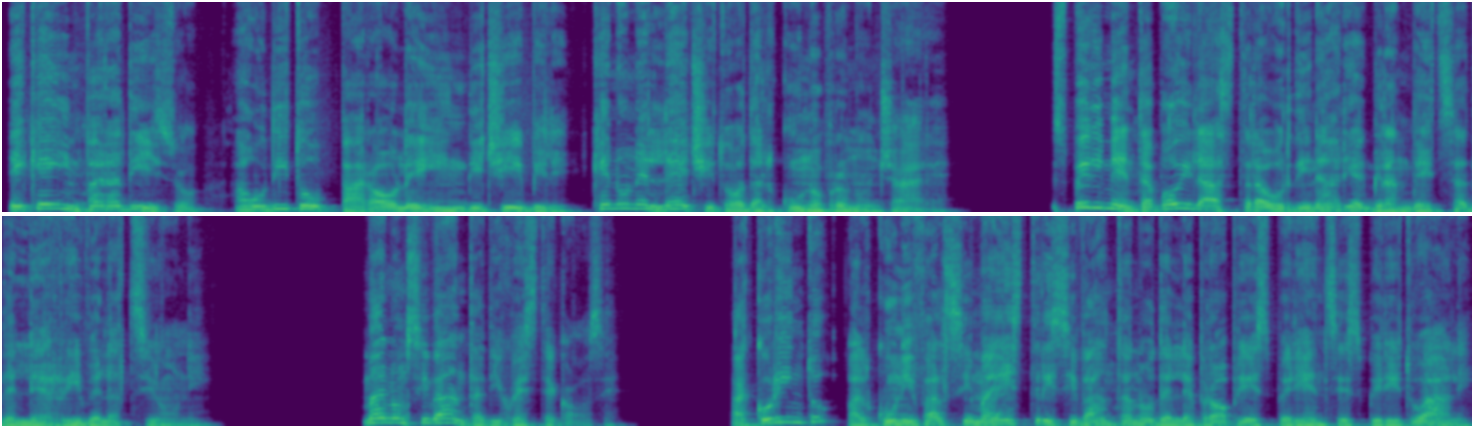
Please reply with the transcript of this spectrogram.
e che in paradiso ha udito parole indicibili che non è lecito ad alcuno pronunciare. Sperimenta poi la straordinaria grandezza delle rivelazioni. Ma non si vanta di queste cose. A Corinto alcuni falsi maestri si vantano delle proprie esperienze spirituali,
